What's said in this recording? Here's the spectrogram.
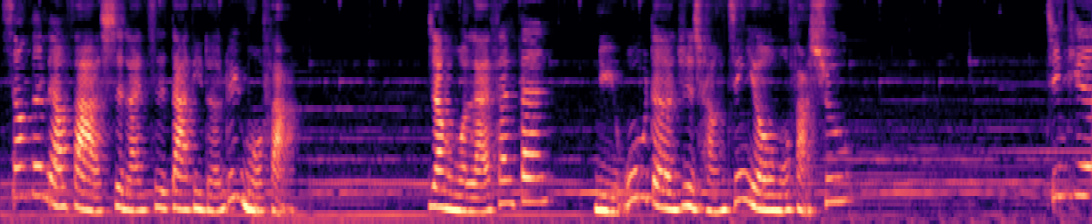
香氛疗法是来自大地的绿魔法。让我来翻翻女巫的日常精油魔法书。今天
